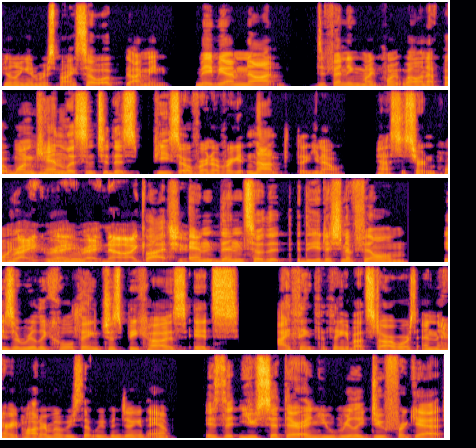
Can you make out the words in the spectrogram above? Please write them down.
feeling and responding so uh, i mean maybe i'm not defending my point well enough but one can Mhm. listen to this piece over and over again not you know past a certain point Right. Right. Mhm. Right. No, I got but you. and then so the the addition of film is a really cool thing just because it's i think the thing about star wars and the harry potter movies that we've been doing at the amp is that you sit there and you really do forget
